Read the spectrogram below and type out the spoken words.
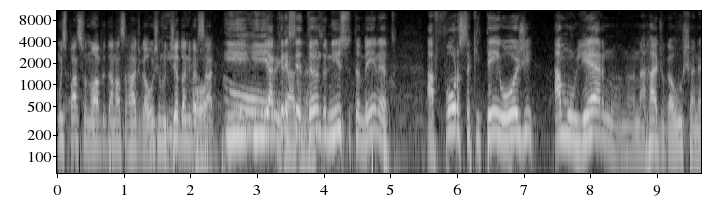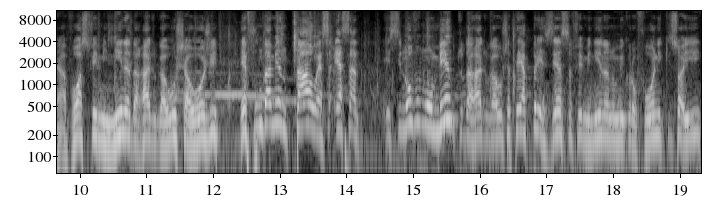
um espaço nobre da nossa Rádio Gaúcha no dia do aniversário. E, e Oh, acrescentando nisso também, Neto, a força que tem hoje a mulher no- na, na Rádio Gaúcha, né? A voz feminina da Rádio Gaúcha hoje é fundamental. Essa, essa, esse novo momento da Rádio Gaúcha tem a presença feminina no microfone, que isso aí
